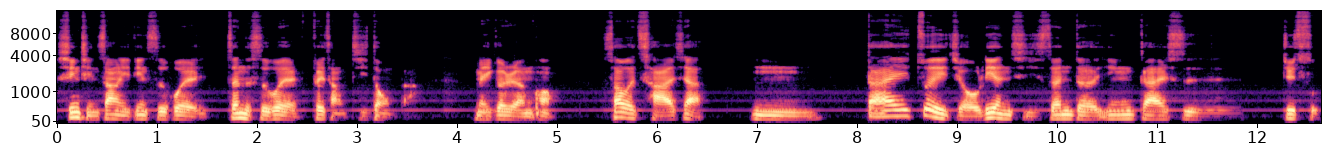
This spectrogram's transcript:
心情上一定是会，真的是会非常激动吧。每个人哈，稍微查一下，嗯。待最久练习生的应该是居属，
